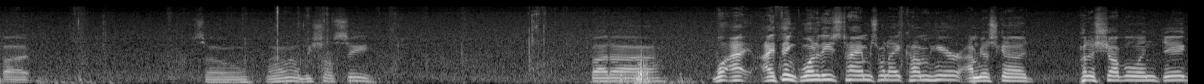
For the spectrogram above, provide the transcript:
but so I don't know. We shall see. But uh, well, I I think one of these times when I come here, I'm just gonna put a shovel and dig,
